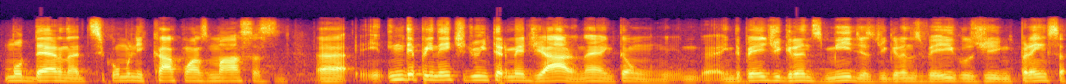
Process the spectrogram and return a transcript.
moderna de se comunicar com as massas, independente de um intermediário, né? então, independente de grandes mídias, de grandes veículos de imprensa,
